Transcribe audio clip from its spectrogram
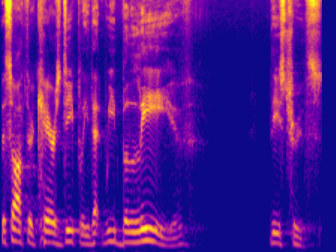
this author cares deeply that we believe these truths.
